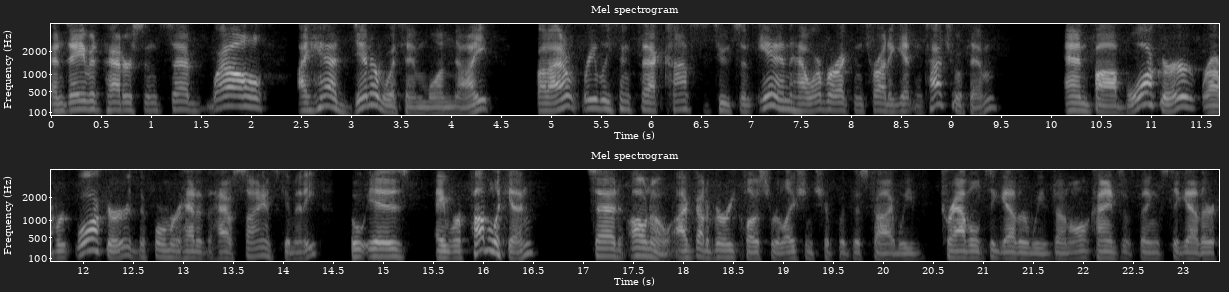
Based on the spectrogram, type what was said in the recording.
And David Paterson said, well, I had dinner with him one night, but I don't really think that constitutes an in. However, I can try to get in touch with him. And Bob Walker, Robert Walker, the former head of the House Science Committee, who is a Republican, said, Oh no, I've got a very close relationship with this guy. We've traveled together, we've done all kinds of things together.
